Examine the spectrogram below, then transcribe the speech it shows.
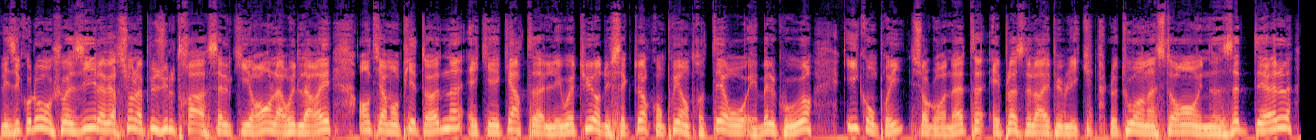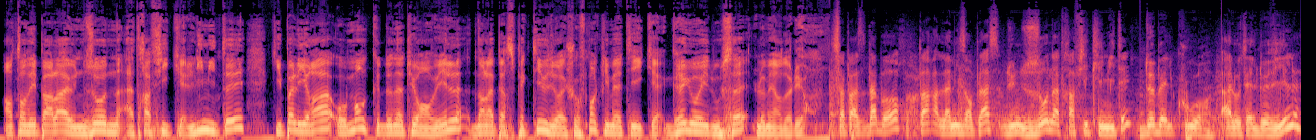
les écolos ont choisi la version la plus ultra, celle qui rend la rue de l'Arrêt entièrement piétonne et qui écarte les voitures du secteur compris entre Terreau et Bellecour, y compris sur Grenette et Place de la République. Le tout en instaurant une ZTL, entendez par là une zone à trafic limité qui palliera au manque de nature en ville dans la perspective du réchauffement climatique. Grégory Doucet, le maire de Lyon. Ça passe d'abord par la mise en place d'une zone à trafic limité de Bellecour à l'hôtel de ville.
